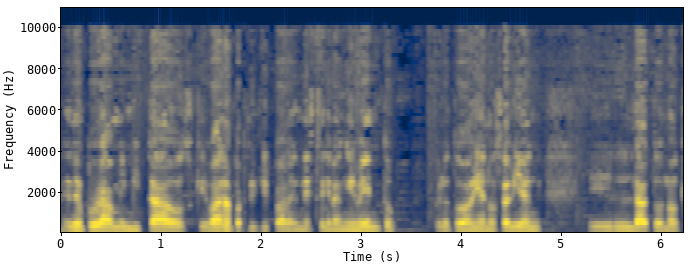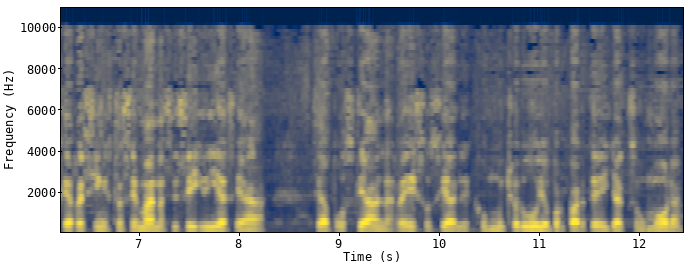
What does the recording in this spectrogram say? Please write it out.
en el programa invitados que van a participar en este gran evento, pero todavía no sabían el dato, ¿no? Que recién esta semana, hace seis días, se ha, se ha posteado en las redes sociales, con mucho orgullo por parte de Jackson Mora,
